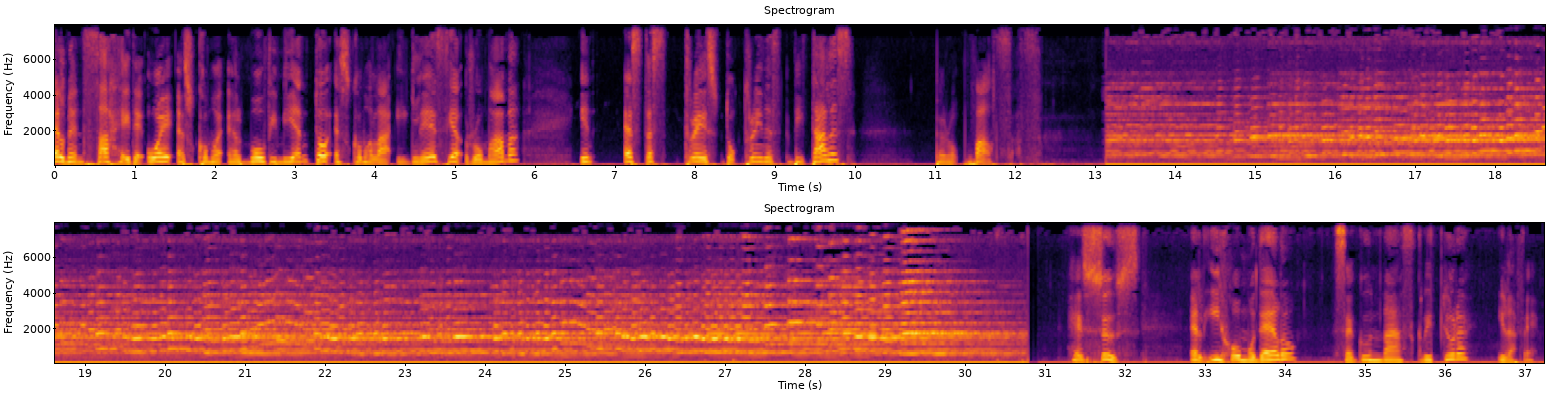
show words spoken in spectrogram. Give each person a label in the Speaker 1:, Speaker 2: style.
Speaker 1: El mensaje de hoy es como el movimiento, es como la iglesia romana en estas tres doctrinas vitales, pero falsas. Jesús, el Hijo modelo, según la escritura y la fe.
